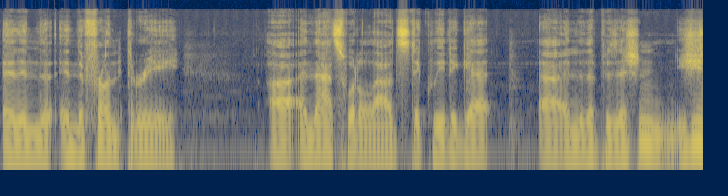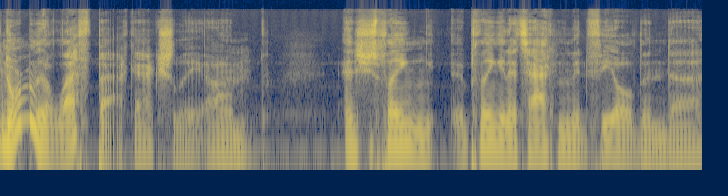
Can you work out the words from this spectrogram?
and in the in the front three uh, and that's what allowed Stickley to get uh, into the position. She's normally a left back, actually, um, and she's playing playing in attacking midfield, and uh,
